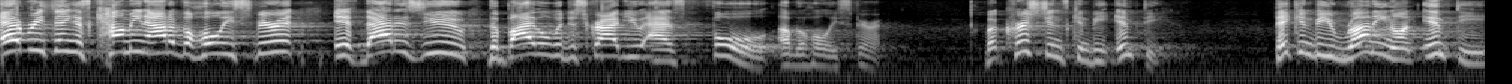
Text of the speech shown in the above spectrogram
everything is coming out of the Holy Spirit. If that is you, the Bible would describe you as full of the Holy Spirit. But Christians can be empty, they can be running on empty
